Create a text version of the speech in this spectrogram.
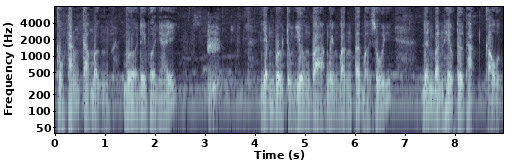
Khúc thắng cả mừng, Vừa đi vừa nhảy. Dẫn Vương Trùng Dương và Nguyên Bân tới bờ suối Đến bên Hiếu Tử Thạch Cậu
